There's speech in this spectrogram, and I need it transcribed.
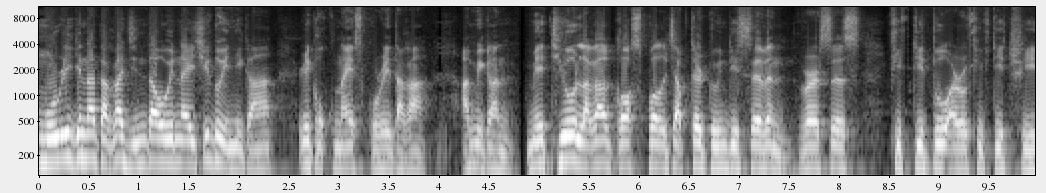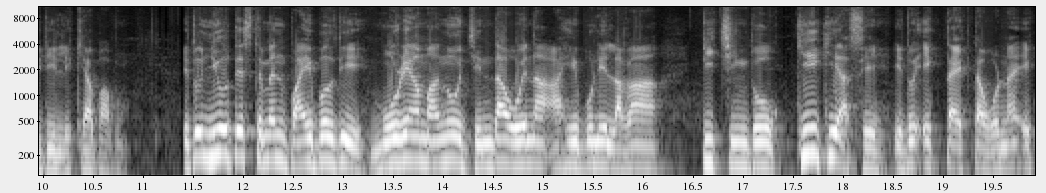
মৰি কিনা তাকা জিন্দা হৈ নাই এনেকা ৰিকগনাইজ কৰি তাকা আমি কান মেথিঅ' লগা gospel chapter twenty seven verses fifty two আৰু ফিফটি থ্ৰী দি লিখা পাব এইটো নিউ টেষ্টেমেণ্ট বাইবল দি মৰিয়া মানুহ জিন্দা হৈ না আহি বুলি লগা টিচিংটো কি কি আছে এইটো একটা একটা কৰি না এক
